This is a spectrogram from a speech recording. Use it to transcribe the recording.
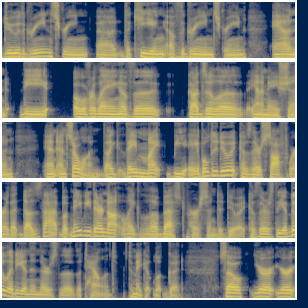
do the green screen uh, the keying of the green screen and the overlaying of the godzilla animation and and so on. Like they might be able to do it because there's software that does that, but maybe they're not like the best person to do it because there's the ability and then there's the the talent to make it look good. So your your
